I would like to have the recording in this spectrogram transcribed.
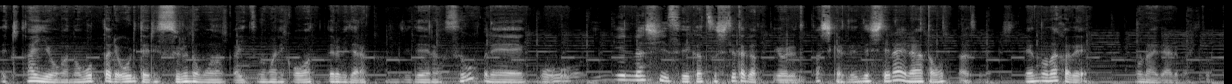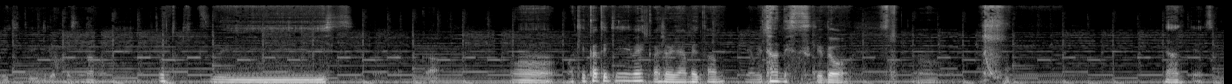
えっと、太陽が昇ったり降りたりするのもなんかいつの間にか終わってるみたいな感じで、なんかすごくね、こう、人間らしい生活してたかって言われると確かに全然してないなと思ったんですよね。自然の中で本来であれば人って生きているはずなのに、ちょっときついっす。あ、結果的にね、会社を辞めた、辞めたんですけど、うん。なんていうんですかね、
